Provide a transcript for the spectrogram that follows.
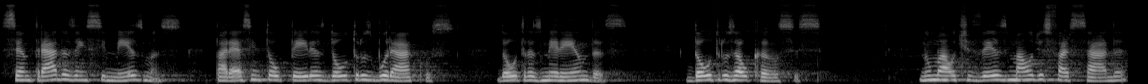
Centradas em si mesmas, parecem toupeiras de outros buracos, de outras merendas, de outros alcances. Numa altivez mal disfarçada,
